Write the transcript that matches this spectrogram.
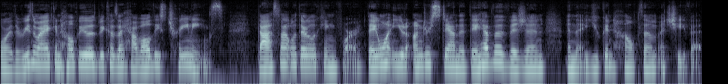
or the reason why I can help you is because I have all these trainings. That's not what they're looking for. They want you to understand that they have a vision and that you can help them achieve it.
